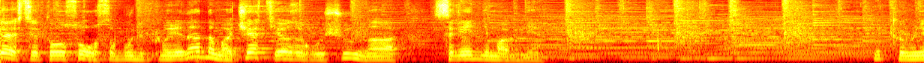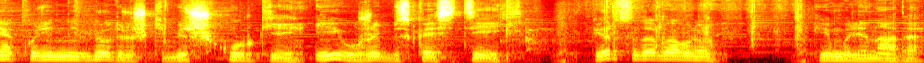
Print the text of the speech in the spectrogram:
Часть этого соуса будет маринадом, а часть я загущу на среднем огне. Это у меня куриные бедрышки без шкурки и уже без костей. Перца добавлю и маринада.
